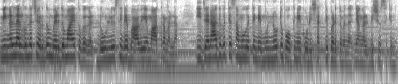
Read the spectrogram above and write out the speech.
നിങ്ങൾ നൽകുന്ന ചെറുതും വലുതുമായ തുകകൾ ഡൂൾ ന്യൂസിന്റെ ഭാവിയെ മാത്രമല്ല ഈ ജനാധിപത്യ സമൂഹത്തിന്റെ മുന്നോട്ടു പോക്കിനെ കൂടി ശക്തിപ്പെടുത്തുമെന്ന് ഞങ്ങൾ വിശ്വസിക്കുന്നു.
